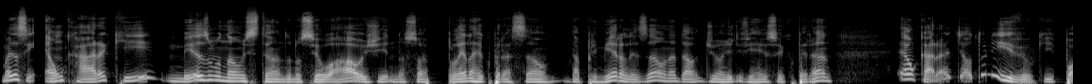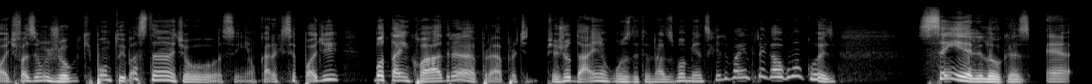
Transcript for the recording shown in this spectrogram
Mas assim, é um cara que, mesmo não estando no seu auge, na sua plena recuperação da primeira lesão, né? De onde ele vinha se recuperando, é um cara de alto nível, que pode fazer um jogo que pontue bastante, ou assim, é um cara que você pode botar em quadra para te, te, ajudar em alguns determinados momentos que ele vai entregar alguma coisa. Sem ele, Lucas, é,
